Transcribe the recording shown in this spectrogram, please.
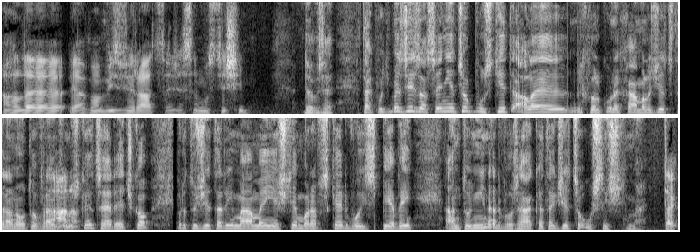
ale já mám výzvy rád, takže se moc těším. Dobře, tak pojďme si zase něco pustit, ale chvilku necháme ležet stranou to francouzské CDčko, protože tady máme ještě moravské dvojspěvy Antonína Dvořáka, takže co uslyšíme? Tak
